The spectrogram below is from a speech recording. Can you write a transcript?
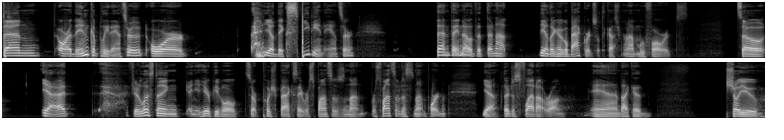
then or the incomplete answer or you know the expedient answer, then they know that they're not you know they're going to go backwards with the customer, not move forwards. So yeah, I, if you're listening and you hear people sort of push back, say responsiveness is not responsiveness is not important, yeah, they're just flat out wrong. And I could show you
